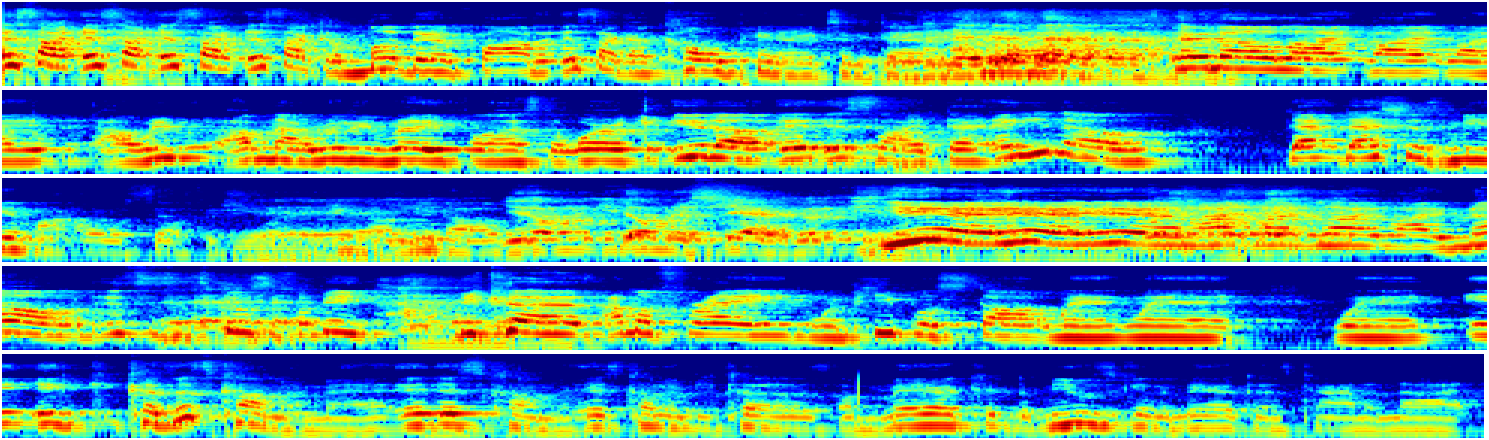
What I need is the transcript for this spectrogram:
it's like it's like it's like it's like a mother and father. It's like a co-parenting thing. You know, you know like like like are we? I'm not really ready for us to work. You know, it, it's like that. And you know, that that's just me and my own selfish way. You know, you know. You don't want, you don't want to share it. Yeah, yeah, yeah. Like, like, like, like, no, this is exclusive for me because I'm afraid when people start when, when, when it, it, because it's coming, man. It, it's coming. It's coming because America, the music in America is kind of not.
